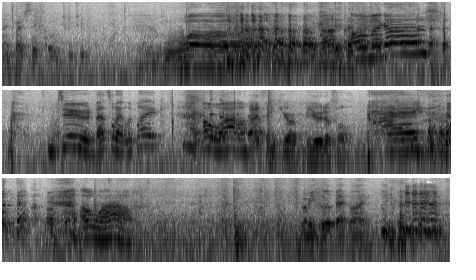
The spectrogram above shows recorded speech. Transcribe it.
9560222. Whoa. oh my gosh. Dude, that's what I look like? Oh wow. I think you're beautiful. Hey. oh wow. Let me to glue it back on?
